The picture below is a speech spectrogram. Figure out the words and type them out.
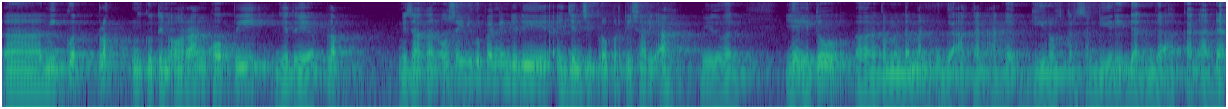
uh, ngikut plek ngikutin orang kopi gitu ya plek. Misalkan oh saya juga pengen jadi agensi properti syariah gitu kan. Ya itu uh, teman-teman nggak akan ada giroh tersendiri dan nggak akan ada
